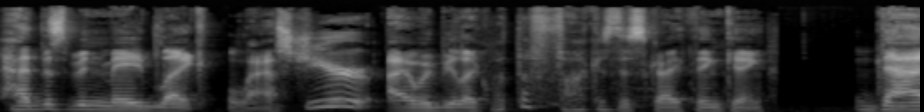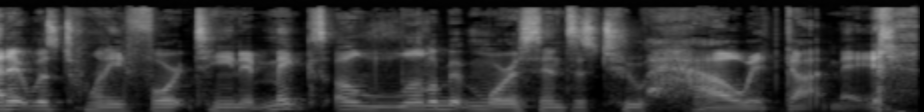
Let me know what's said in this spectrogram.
Had this been made like last year, I would be like, what the fuck is this guy thinking? That it was 2014, it makes a little bit more sense as to how it got made.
